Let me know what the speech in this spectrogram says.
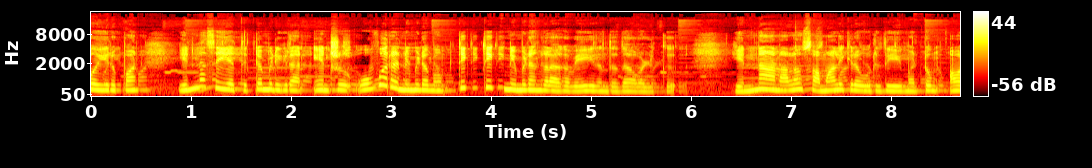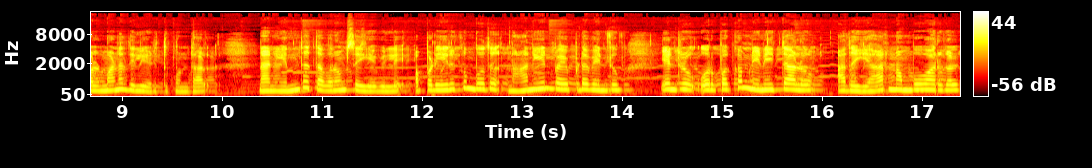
போயிருப்பான்? என்ன செய்ய திட்டமிடுகிறான்? என்று ஒவ்வொரு நிமிடமும் திக் திக் நிமிடங்களாகவே இருந்தது அவளுக்கு. என்ன ஆனாலும் சமாளிக்கிற உறுதியை மட்டும் அவள் மனதில் எடுத்துக்கொண்டாள் நான் எந்த தவறும் செய்யவில்லை. அப்படி இருக்கும்போது நான் ஏன் பயப்பட வேண்டும்? என்று ஒரு பக்கம் நினைத்தாலும் அதை யார் நம்புவார்கள்?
